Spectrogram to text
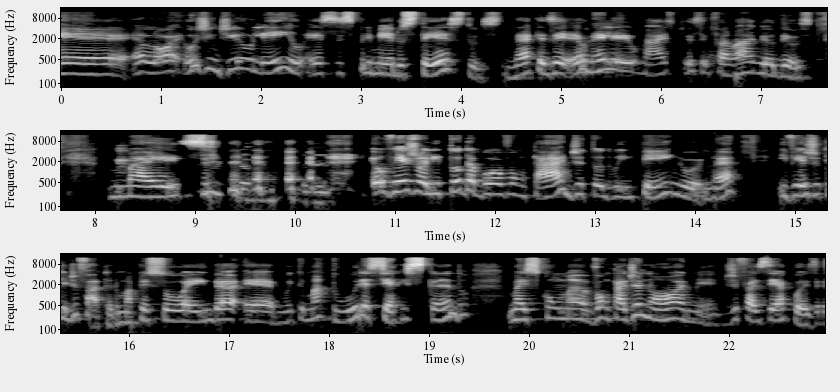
É, é hoje em dia eu leio esses primeiros textos, né? Quer dizer, eu nem leio mais, porque você fala, ai meu Deus, mas eu vejo ali toda a boa vontade, todo o empenho, né? E vejo que, de fato, era uma pessoa ainda é, muito imatura, se arriscando, mas com uma vontade enorme de fazer a coisa,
